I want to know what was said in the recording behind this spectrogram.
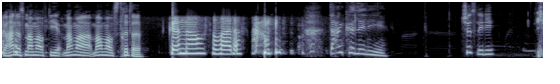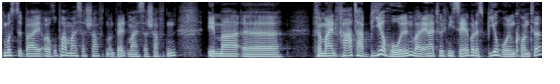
Johannes, mach mal auf die, mach mal, mach mal aufs dritte. Genau, so war das. Danke, Lilly. Tschüss, Lilly. Ich musste bei Europameisterschaften und Weltmeisterschaften immer äh, für meinen Vater Bier holen, weil er natürlich nicht selber das Bier holen konnte.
